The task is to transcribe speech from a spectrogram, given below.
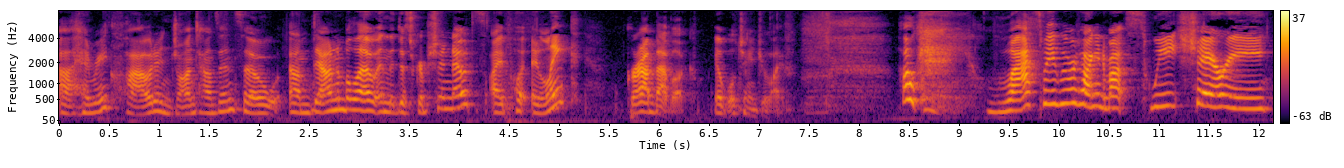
uh, Henry Cloud and John Townsend. So um, down and below in the description notes, I put a link. Grab that book. It will change your life. Okay, last week we were talking about sweet Sherri.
